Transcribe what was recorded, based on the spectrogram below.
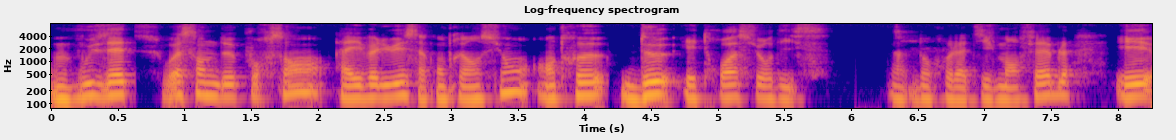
Vous êtes 62% à évaluer sa compréhension entre 2 et 3 sur 10. donc relativement faible, et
